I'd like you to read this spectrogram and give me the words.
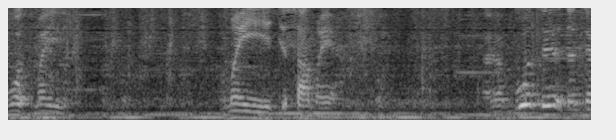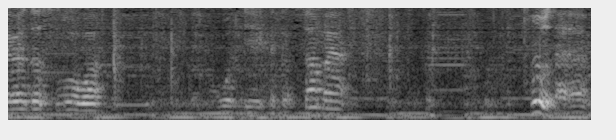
вот мои мои эти самые работы, это для родослова. Вот я их это самое. Ну, да,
